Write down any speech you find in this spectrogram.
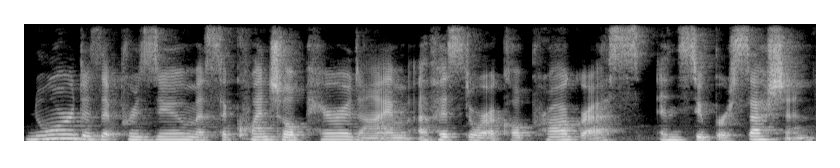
nor does it presume a sequential paradigm of historical progress and supersession.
